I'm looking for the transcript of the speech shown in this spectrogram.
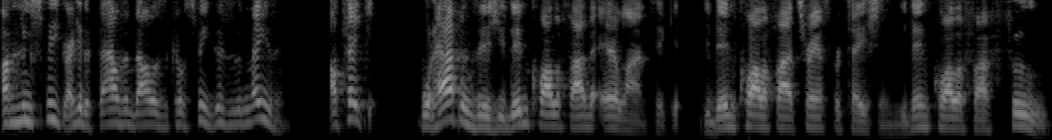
i'm new speaker i get a thousand dollars to come speak this is amazing I'll take it. What happens is you didn't qualify the airline ticket. You didn't qualify transportation. You didn't qualify food.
